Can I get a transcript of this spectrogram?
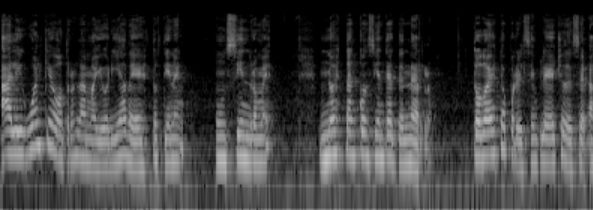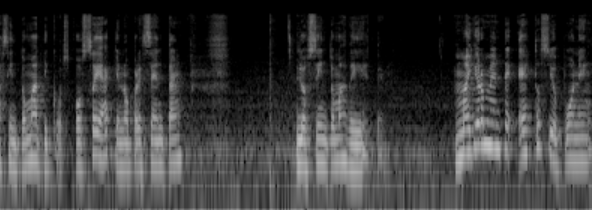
Al igual que otros, la mayoría de estos tienen un síndrome, no están conscientes de tenerlo. Todo esto por el simple hecho de ser asintomáticos, o sea que no presentan los síntomas de este. Mayormente estos se oponen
